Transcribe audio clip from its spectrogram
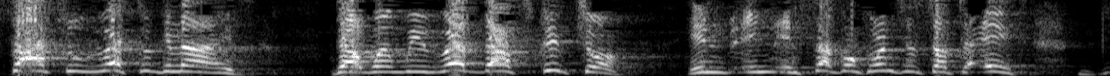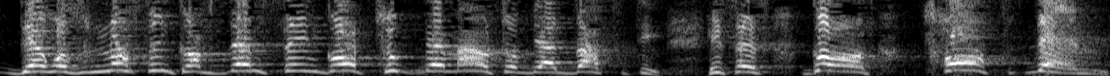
start to recognize that when we read that scripture in, in, in 2 Corinthians chapter 8, there was nothing of them saying God took them out of the adversity. He says God taught them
